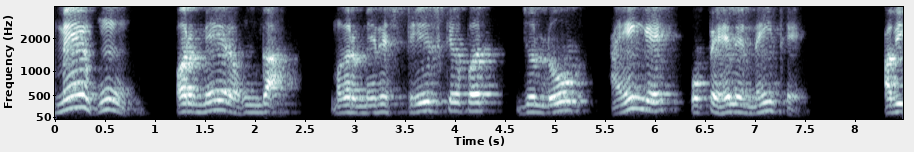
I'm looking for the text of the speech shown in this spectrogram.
मैं हूँ और मैं रहूँगा। मगर मेरे स्टेज के ऊपर जो लोग आएँगे, वो पहले नहीं थे। अभी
